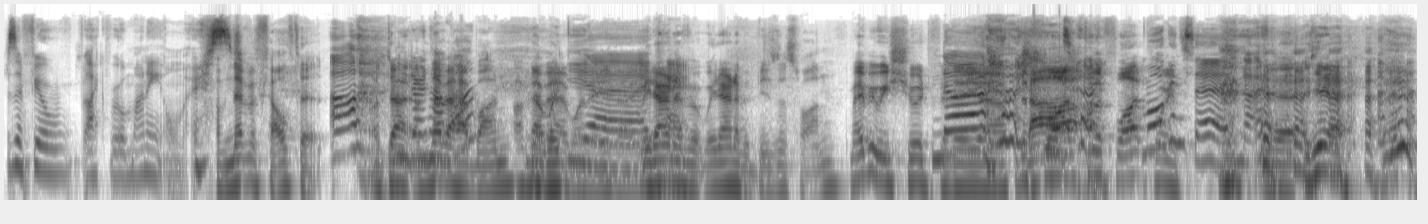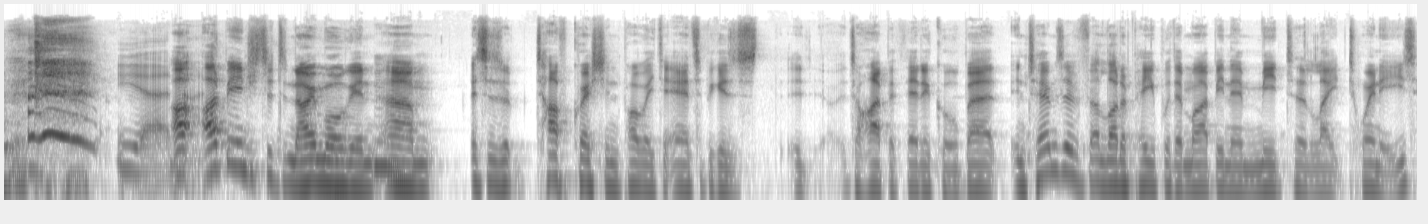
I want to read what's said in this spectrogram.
Doesn't feel like real money almost. I've never felt it. I don't, don't I've never had one. I've No, never we, had one Yeah. either. we don't Okay. have a, we don't have a business one. Maybe we should for No. the, uh, the flight, for the flight Morgan points. said no. Yeah, yeah. Yeah. no. I, I'd be interested to know, Morgan. Mm. Um, this is a tough question probably to answer because it, it's a hypothetical. But in terms of a lot of people that might be in their mid to late twenties,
